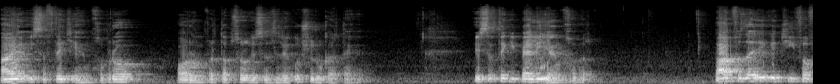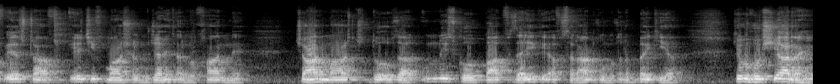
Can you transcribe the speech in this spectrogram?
آئیں اس ہفتے کی اہم خبروں اور ان پر تبصروں کے سلسلے کو شروع کرتے ہیں۔ اس ہفتے کی پہلی اہم خبر۔ پاک فضائیہ کے chief of air staff, air chief marshal Mujahid Anwar Khan نے چار مارچ دو ہزار انیس کو پاک فضائیہ کے افسران کو متنبع کیا کہ وہ ہوشیار رہیں،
